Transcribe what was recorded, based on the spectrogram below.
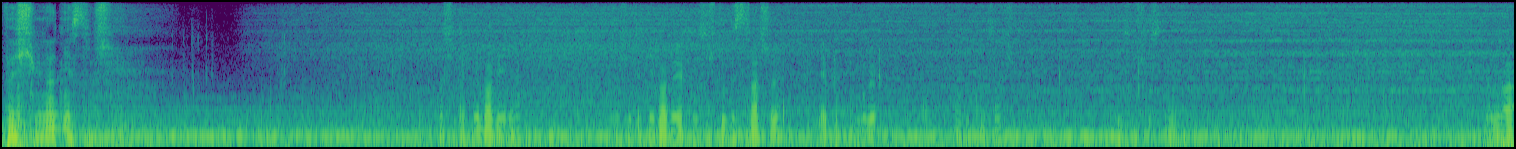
Weź mnie nawet nie strasz. Ja się tak nie bawię, nie? Ja się tak nie bawię, jak mnie coś tu wystraszy. Nie, po prostu mogę... Mogę kucać. To coś jest nie. Dobra.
